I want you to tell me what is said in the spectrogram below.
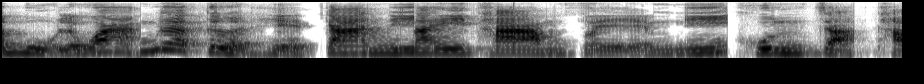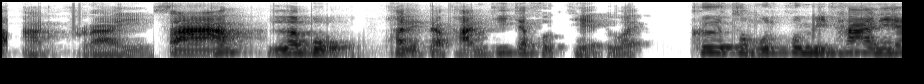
ระบุเลยว่าเมื่อเกิดเหตุการณ์นี้ใน time frame นี้คุณจะทำอะไร 3. ระบุผลิตภัณฑ์ที่จะฝึกเทรดด้วย คือสมมติคุณมีท่านี้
